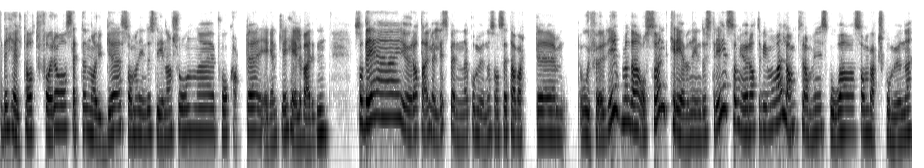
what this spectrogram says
i det hele tatt for å sette Norge som en industrinasjon på kartet, egentlig hele verden. Så det gjør at det er en veldig spennende kommune sånn sett har vært ordfører i. Men det er også en krevende industri som gjør at vi må være langt framme i skoa som vertskommune.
